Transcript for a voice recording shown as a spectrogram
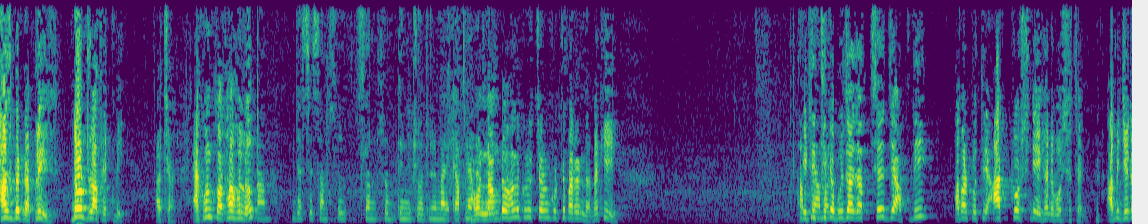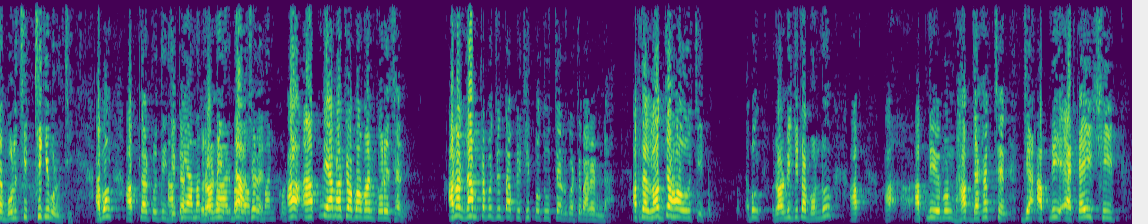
হাসবেন না প্লিজ ডোন্ট লাফ এট মি আচ্ছা এখন কথা হলো জাস্টিস শামসুদ্দিন চৌধুরী মানিক আপনি আমার নামটা ভালো করে উচ্চারণ করতে পারেন না নাকি? এটি থেকে বোঝা যাচ্ছে যে আপনি আমার প্রতি আক্রোশ নিয়ে এখানে বসেছেন। আমি যেটা বলেছি ঠিকই বলেছি। এবং আপনার প্রতি যেটা আপনি আমাকে রনি- বারবার অপমান আপনি আমাকে অপমান করেছেন। আমার নামটা পর্যন্ত আপনি ঠিক মতো উচ্চারণ করতে পারেন না। আপনার লজ্জা হওয়া উচিত। এবং রনি যেটা বলল আপনি এবং ভাব দেখাচ্ছেন যে আপনি একাই সেই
